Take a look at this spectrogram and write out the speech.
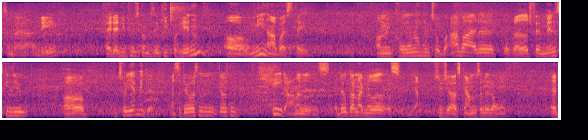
som er læge, at jeg lige pludselig kom til at kigge på hende og min arbejdsdag. Og min kone, hun tog på arbejde og reddede fem menneskeliv og tog hjem igen. Altså det var sådan, det var sådan helt anderledes. Og det var godt nok noget, at, ja, synes jeg, at skamme sig lidt over. At,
